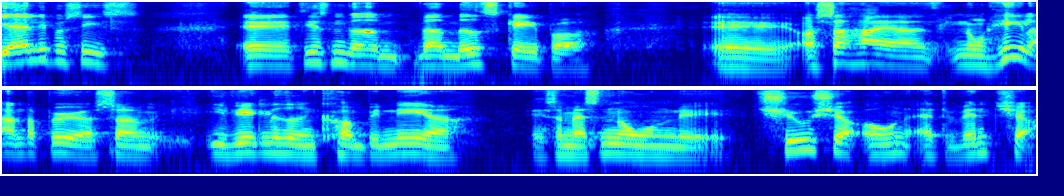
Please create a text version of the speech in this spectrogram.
Ja, lige præcis. Øh, de har sådan været, været medskabere. Øh, og så har jeg nogle helt andre bøger, som i virkeligheden kombinerer, øh, som er sådan nogle øh, choose your own adventure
